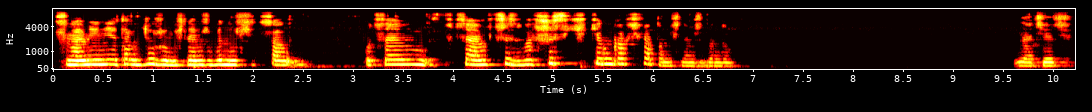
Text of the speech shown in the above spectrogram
przynajmniej nie tak dużo. Myślałem, że będą się cały, po całym, w całym, we wszystkich kierunkach świata myślałem, że będą. lecieć.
